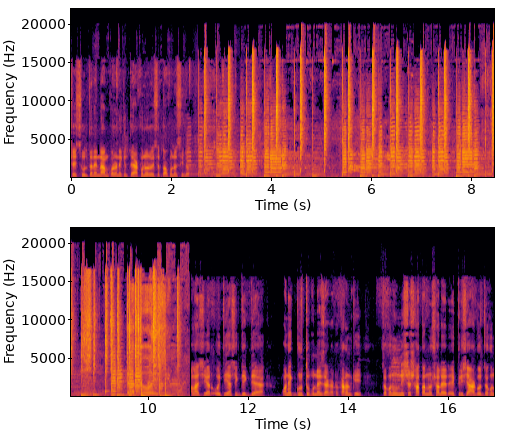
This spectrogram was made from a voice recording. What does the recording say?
সেই সুলতানের নামকরণে কিন্তু এখনও রয়েছে তখনও ছিল। মালয়েশিয়ার ঐতিহাসিক দিক দিয়ে অনেক গুরুত্বপূর্ণ এই জায়গাটা। কারণ কি, যখন উনিশশো সাতান্ন সালের একত্রিশে আগস্ট যখন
